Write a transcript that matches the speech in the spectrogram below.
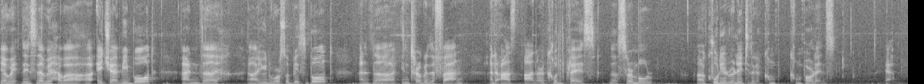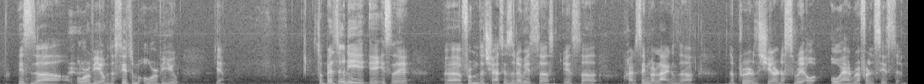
Yeah, we, this uh, we have a, a HIB board and the uh, universal base board and the integrated fan and as other cold plates, the thermal uh, cooling related com- components. Yeah, this is an overview of the system overview. Yeah. So basically, it's a, uh, from the Cheng system, it's, a, it's a quite similar like the, the previous shared three OI reference system.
